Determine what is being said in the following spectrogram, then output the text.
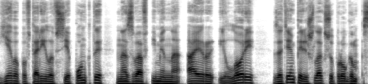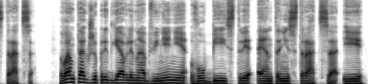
Ева повторила все пункты, назвав имена Айры и Лори, затем перешла к супругам Стратца. Вам также предъявлено обвинение в убийстве Энтони Стратца и...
